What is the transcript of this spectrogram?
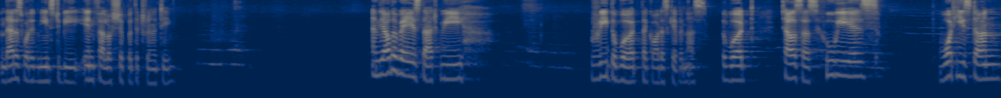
And that is what it means to be in fellowship with the Trinity. And the other way is that we read the word that God has given us. The word tells us who He is, what He's done,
